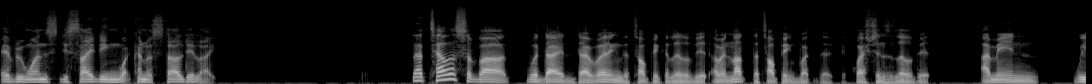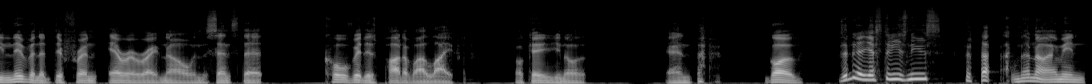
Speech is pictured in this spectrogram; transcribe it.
everyone's deciding what kind of style they like. Now, tell us about, we're di- diverting the topic a little bit. I mean, not the topic, but the, the questions a little bit. I mean, we live in a different era right now in the sense that COVID is part of our life. Okay, you know, and God, Isn't it yesterday's news? no, no, I mean,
